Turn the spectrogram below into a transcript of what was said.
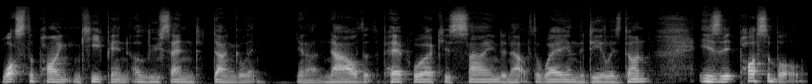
what's the point in keeping a loose end dangling? You know, now that the paperwork is signed and out of the way and the deal is done, is it possible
